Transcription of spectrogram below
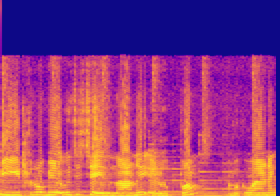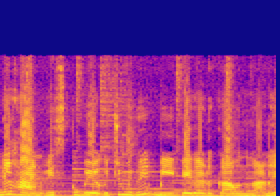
ബീറ്റർ ഉപയോഗിച്ച് ചെയ്യുന്നതാണ് എളുപ്പം. നമുക്ക് വേണമെങ്കിൽ ഹാൻഡ് വിസ്ക് ഉപയോഗിച്ചും ഇത് ബീറ്റ് ചെയ്തെടുക്കാവുന്നതാണ്.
